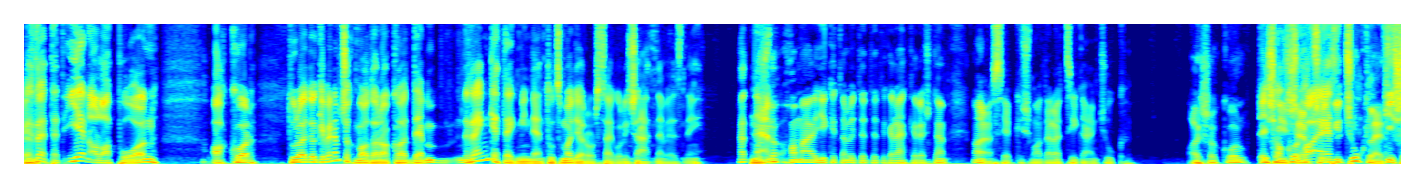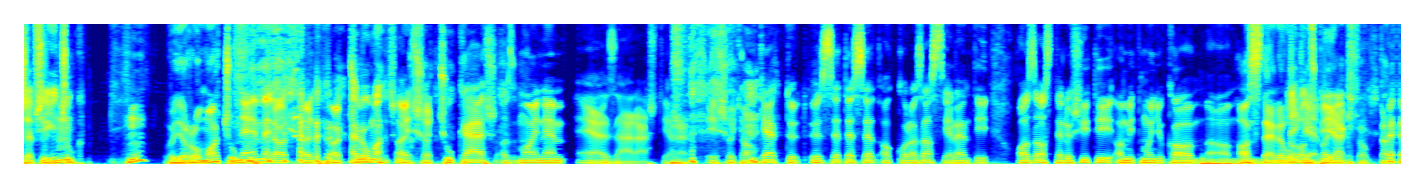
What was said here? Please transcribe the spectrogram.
Érted? Tehát ilyen alapon akkor tulajdonképpen nem csak madarakat, de rengeteg mindent tudsz Magyarországon is átnevezni. Hát Nem? most, ha már egyébként említettétek, rákerestem, nagyon szép kis madár a cigánycsuk. És akkor És akkor, ha ez csuk lesz? Kisebbségi Mhm. csuk. Vagy roma csuk? Nem, mert a, a, a, Roma csuk, csuk. és a csukás az majdnem elzárást jelent. És hogyha a kettőt összeteszed, akkor az azt jelenti, az azt erősíti, amit mondjuk a... a A sztereotipiák Igen. szoktak.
